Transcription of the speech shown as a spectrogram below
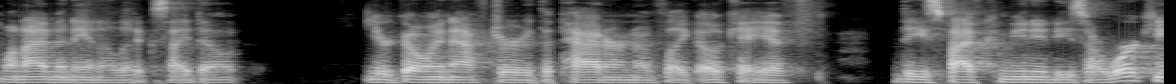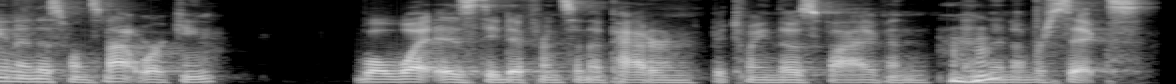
when I'm in analytics, I don't. You're going after the pattern of like, okay, if these five communities are working and this one's not working, well, what is the difference in the pattern between those five and, and mm-hmm. the number six?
